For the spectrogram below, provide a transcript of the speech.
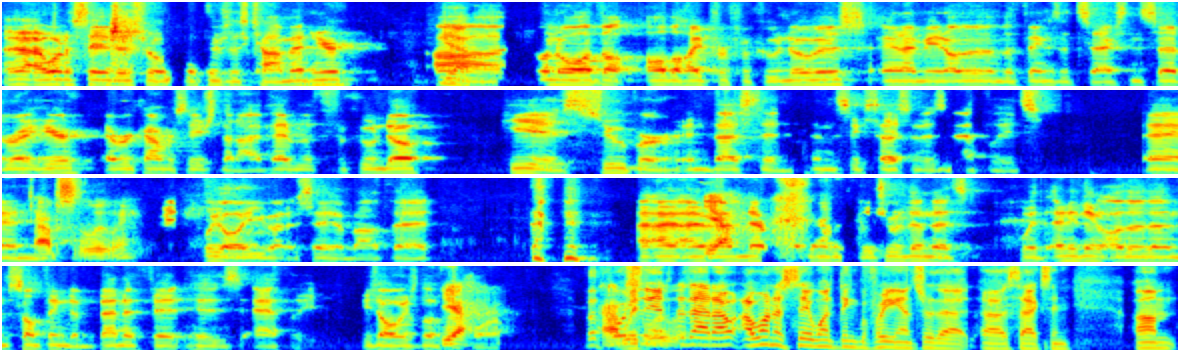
And I want to say this real quick. There's this comment here. Yeah. Uh, I don't know what the, all the hype for Facundo is. And I mean, other than the things that Saxon said right here, every conversation that I've had with Facundo, he is super invested in the success of his athletes. And Absolutely. what all you got to say about that? I, I, Yeah. I've never had a conversation with him that's with anything other than something to benefit his athlete. He's always looking Yeah. for him. Before you answer that, I, I want to say one thing before you answer that, uh, Saxon. Um,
